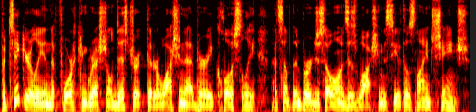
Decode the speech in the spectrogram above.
particularly in the 4th Congressional District, that are watching that very closely. That's something Burgess Owens is watching to see if those lines change.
